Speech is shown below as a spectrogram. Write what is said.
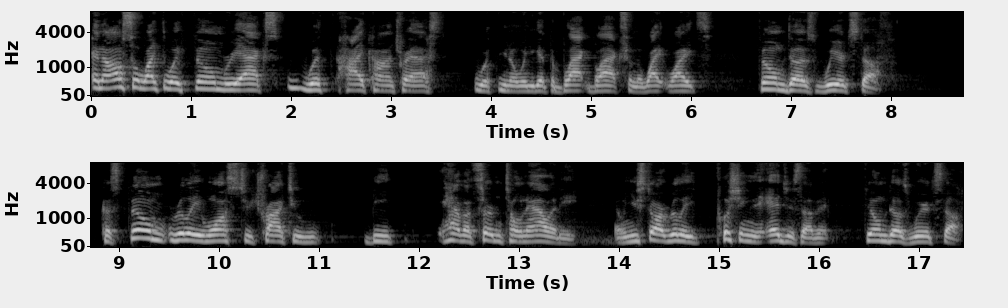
and I also like the way film reacts with high contrast with, you know, when you get the black blacks and the white whites, film does weird stuff. because film really wants to try to be have a certain tonality, and when you start really pushing the edges of it, film does weird stuff.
